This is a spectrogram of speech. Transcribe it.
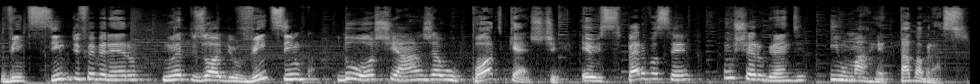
25 de fevereiro, no episódio 25 do Oxiaja, o podcast. Eu espero você, um cheiro grande e um marretado abraço.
